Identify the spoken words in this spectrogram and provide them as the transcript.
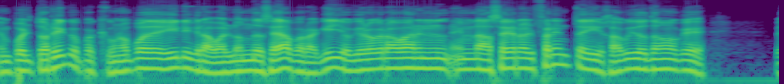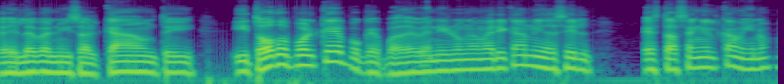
en Puerto Rico, pues que uno puede ir y grabar donde sea, pero aquí yo quiero grabar en, en la acera al frente y rápido tengo que pedirle permiso al county. ¿Y todo por qué? Porque puede venir un americano y decir, estás en el camino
